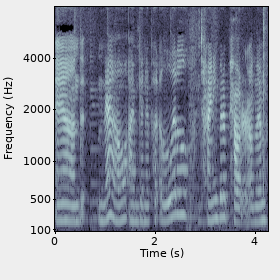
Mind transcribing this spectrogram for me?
And now I'm gonna put a little tiny bit of powder on them.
